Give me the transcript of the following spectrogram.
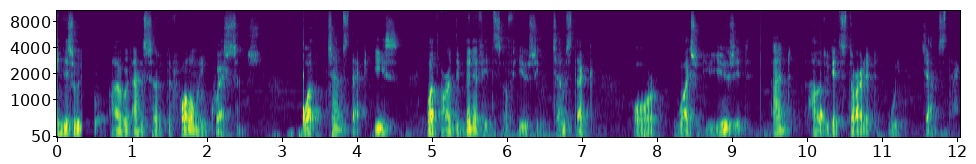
In this video I will answer the following questions. What Jamstack is, what are the benefits of using Jamstack, or why should you use it, and how to get started with Jamstack.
